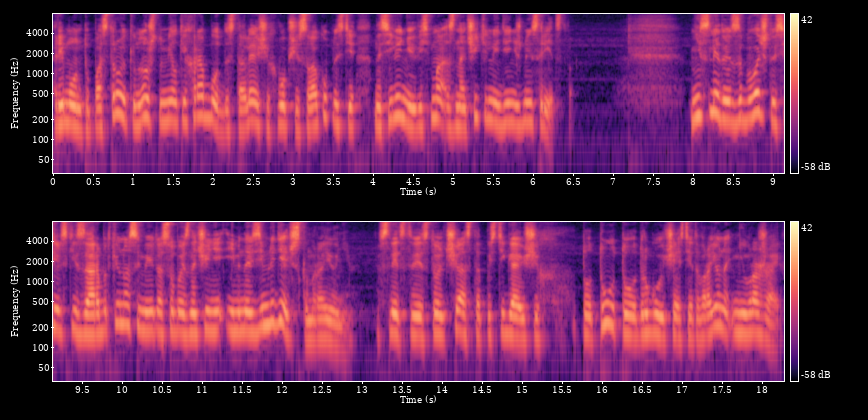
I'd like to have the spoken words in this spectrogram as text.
ремонту построек и множеству мелких работ, доставляющих в общей совокупности населению весьма значительные денежные средства. Не следует забывать, что сельские заработки у нас имеют особое значение именно в земледельческом районе. вследствие столь часто постигающих то ту, то другую часть этого района неурожаев.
